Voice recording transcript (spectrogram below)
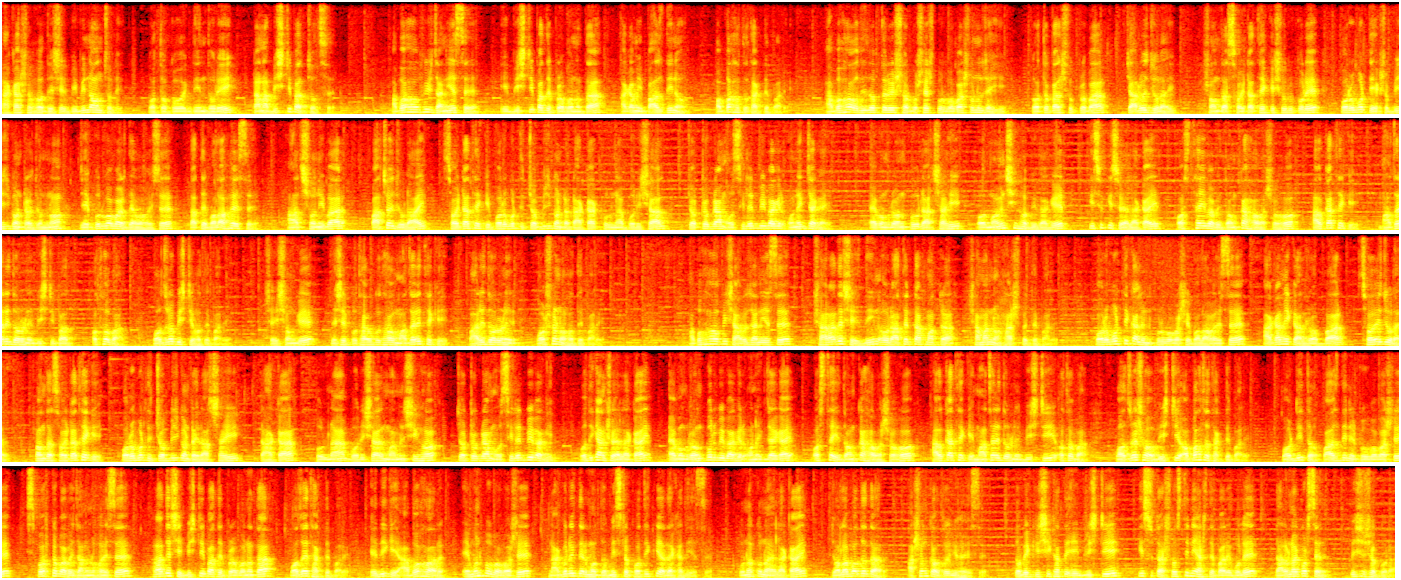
ঢাকাসহ দেশের বিভিন্ন অঞ্চলে গত কয়েকদিন ধরেই টানা বৃষ্টিপাত চলছে। আবহাওয়া অফিস জানিয়েছে, এই বৃষ্টিপাতের প্রবণতা আগামী পাঁচ দিনও অব্যাহত থাকতে পারে। আবহাওয়া অধিদপ্তরের সর্বশেষ পূর্বাভাস অনুযায়ী, গতকাল শুক্রবার চারই জুলাই সন্ধ্যা ছয়টা থেকে শুরু করে পরবর্তী একশো বিশ ঘণ্টার জন্য যে পূর্বাভাস দেওয়া হয়েছে, তাতে বলা হয়েছে, আজ শনিবার পাঁচই জুলাই ছয়টা থেকে পরবর্তী চব্বিশ ঘণ্টা ঢাকা, খুলনা, বরিশাল, চট্টগ্রাম ও সিলেট বিভাগের অনেক জায়গায় এবং রংপুর, রাজশাহী ও ময়মনসিংহ বিভাগের কিছু কিছু এলাকায় অস্থায়ীভাবে দমকা হাওয়া সহ হালকা থেকে মাঝারি ধরনের বৃষ্টিপাত অথবা বজ্রবৃষ্টি হতে পারে। সেই সঙ্গে দেশের কোথাও কোথাও মাঝারি থেকে ভারী ধরনের বর্ষণও হতে পারে। আবহাওয়া অফিস আরও জানিয়েছে, সারা দেশে দিন ও রাতের তাপমাত্রা সামান্য হ্রাস পেতে পারে। পরবর্তীকালীন পূর্বাভাসে বলা হয়েছে, আগামীকাল রোববার ছয় জুলাই সন্ধ্যা ছয়টা থেকে পরবর্তী চব্বিশ ঘন্টায় রাজশাহী, ঢাকা, খুলনা, বরিশাল, ময়মনসিংহ, চট্টগ্রাম ও সিলেট বিভাগের অধিকাংশ এলাকায় এবং রংপুর বিভাগের অনেক জায়গায় অস্থায়ী দমকা হাওয়া সহ হালকা থেকে মাঝারি ধরনের বৃষ্টি অথবা বজ্রসহ বৃষ্টি অব্যাহত থাকতে পারে। বর্ধিত পাঁচ দিনের পূর্বাভাসে স্পষ্টভাবে জানানো হয়েছে সারা দেশে বৃষ্টিপাতের প্রবণতা বজায় থাকতে পারে। এদিকে আবহাওয়ার এমন পূর্বাভাসে নাগরিকদের মধ্যে মিশ্র প্রতিক্রিয়া দেখা দিয়েছে। কোনো কোনো এলাকায় জলাবদ্ধতার আশঙ্কাও তৈরি হয়েছে। তবে কৃষিখাতে এই বৃষ্টি কিছুটা স্বস্তি নিয়ে আসতে পারে বলে ধারণা করছেন বিশেষজ্ঞরা।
